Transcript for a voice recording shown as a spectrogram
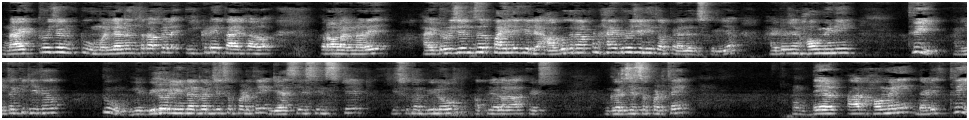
नायट्रोजन टू म्हणल्यानंतर आपल्याला इकडे काय करावं? करावं लागणार आहे. हायड्रोजन जर पाहिले गेले अगोदर आपण हायड्रोजन इथं बॅलन्स करूया. हायड्रोजन हाऊ मेनी थ्री आणि इथं किती इथं? टू हे बिलो लिहिणं गरजेचं पडते गॅसियस इन स्टेट ही सुद्धा बिलो आपल्याला इट्स गरजेचं पडते there are how many that is three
